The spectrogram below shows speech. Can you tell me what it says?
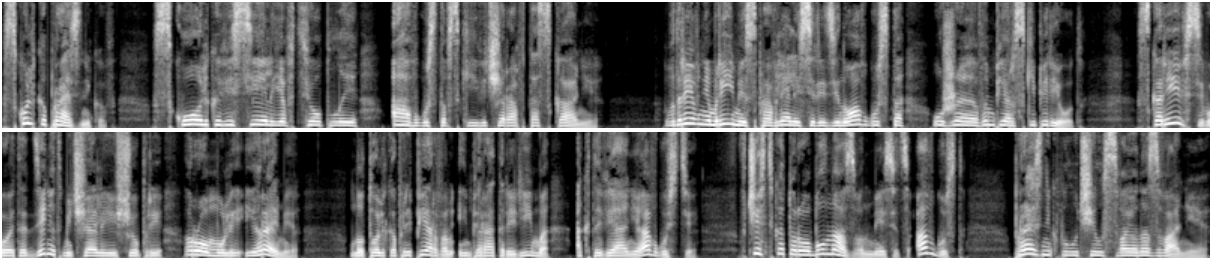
Сколько праздников, сколько веселья в теплые августовские вечера в Тоскане. В Древнем Риме справляли середину августа уже в имперский период. Скорее всего, этот день отмечали еще при Ромуле и Реме, но только при первом императоре Рима Октавиане Августе, в честь которого был назван месяц август, праздник получил свое название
